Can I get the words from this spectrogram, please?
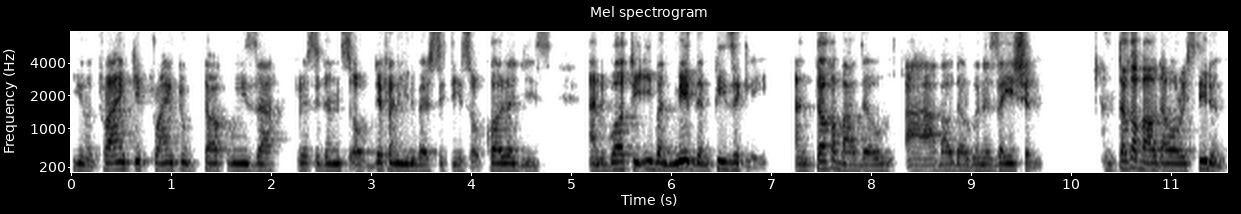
you know trying keep trying to talk with uh, presidents of different universities or colleges and go to even meet them physically and talk about the uh, about the organization and talk about our student,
